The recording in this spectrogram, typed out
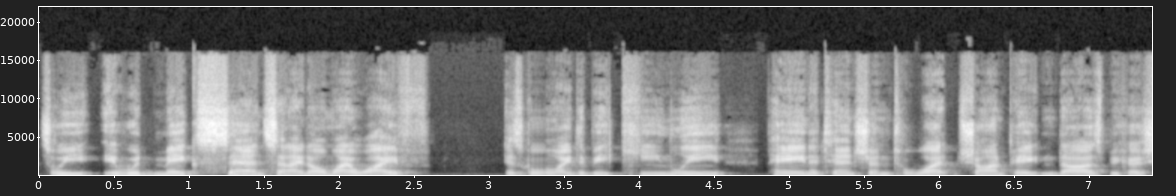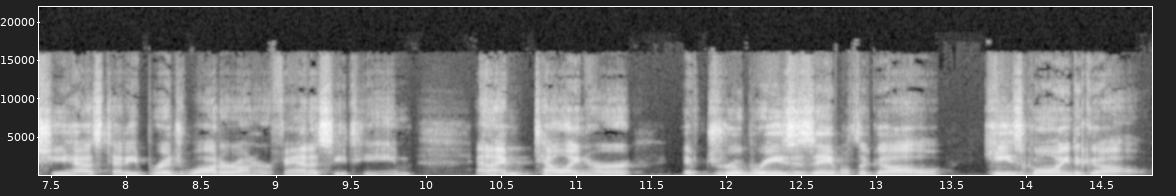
So he, it would make sense. And I know my wife is going to be keenly paying attention to what Sean Payton does because she has Teddy Bridgewater on her fantasy team. And I'm telling her if Drew Brees is able to go, he's going to go.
